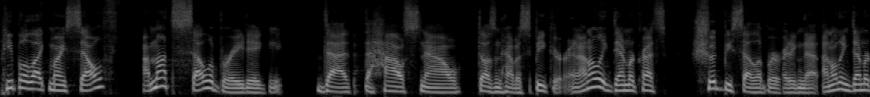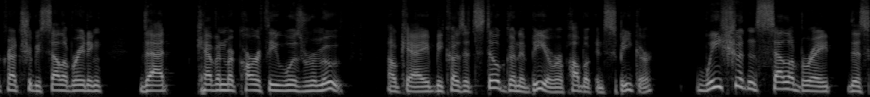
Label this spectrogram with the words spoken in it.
people like myself, I'm not celebrating that the House now doesn't have a speaker. And I don't think Democrats should be celebrating that. I don't think Democrats should be celebrating that Kevin McCarthy was removed, okay, because it's still going to be a Republican speaker. We shouldn't celebrate this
